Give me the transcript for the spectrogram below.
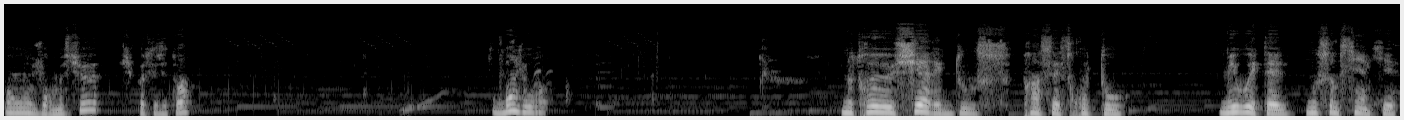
Bonjour monsieur, je sais pas si c'est toi. Bonjour. Notre chère et douce princesse Routeau. Mais où est-elle? Nous sommes si inquiets.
